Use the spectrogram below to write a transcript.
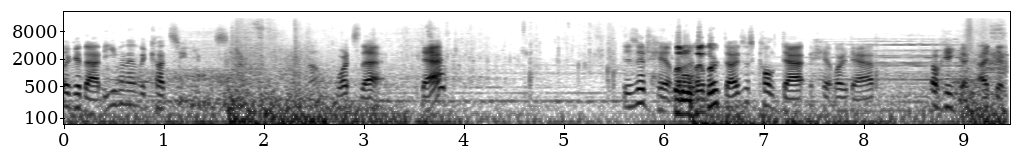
Look at that. Even in the cutscene, you can see. No? What's that? Dad? Is it Hitler? Little Hitler? Did I just call Dad Hitler Dad? Okay, good. I did.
